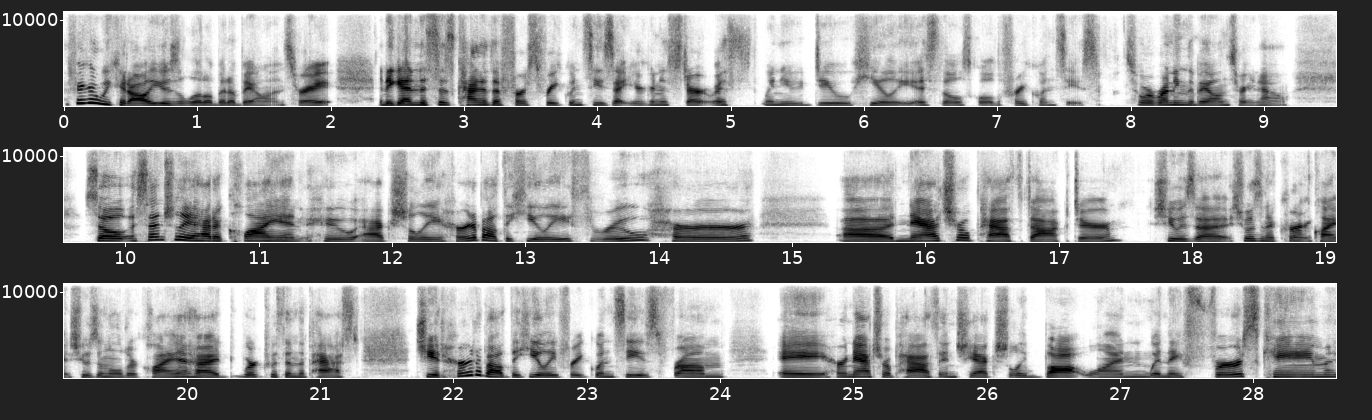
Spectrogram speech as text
I figure we could all use a little bit of balance, right? And again, this is kind of the first frequencies that you're going to start with when you do Healy is those gold frequencies. So we're running the balance right now. So essentially I had a client who actually heard about the Healy through her uh, naturopath doctor she was a she wasn't a current client she was an older client who i'd worked with in the past she had heard about the healy frequencies from a her naturopath and she actually bought one when they first came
